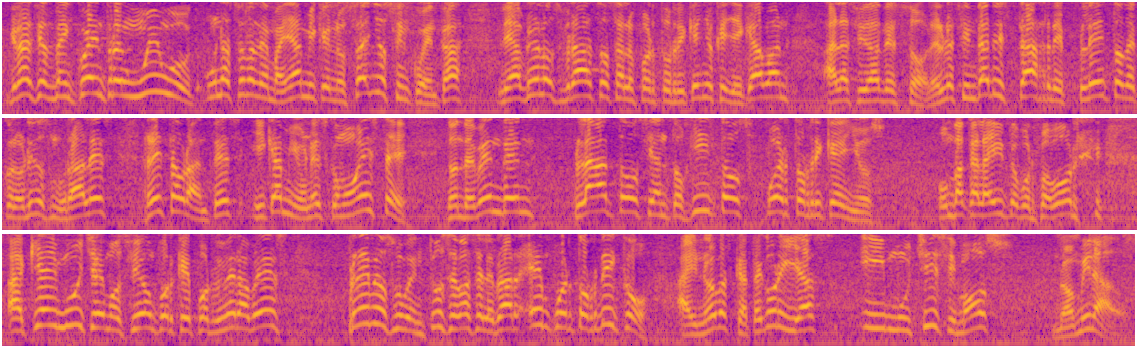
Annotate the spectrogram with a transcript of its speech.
Gracias, me encuentro en Winwood, una zona de Miami que en los años 50 le abrió los brazos a los puertorriqueños que llegaban a la Ciudad del Sol. El vecindario está repleto de coloridos murales, restaurantes y camiones como este, donde venden platos y antojitos puertorriqueños. Un bacalaíto, por favor. Aquí hay mucha emoción porque por primera vez Premios Juventud se va a celebrar en Puerto Rico. Hay nuevas categorías y muchísimos nominados.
